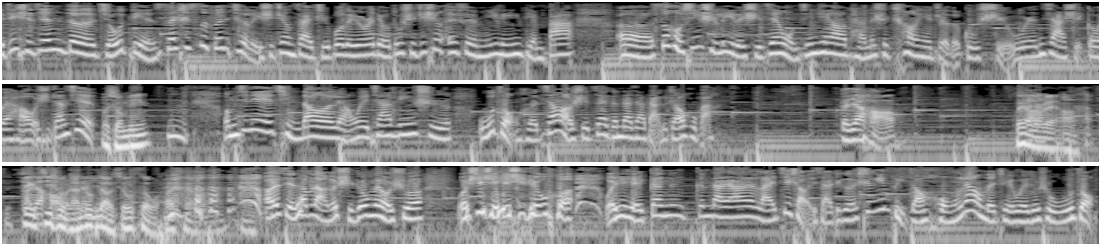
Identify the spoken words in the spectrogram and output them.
北京时间的九点三十四分，这里是正在直播的 u Radio 都市之声 FM 一零一点八，呃，SOHO 新势力的时间，我们今天要谈的是创业者的故事，无人驾驶。各位好，我是张倩，我是王斌。嗯，我们今天也请到了两位嘉宾，是吴总和姜老师，再跟大家打个招呼吧。大家好，欢迎二位啊！这个技术难度比较羞涩，我发现了。而且他们两个始终没有说 我是谁谁我我是谁，干跟跟大家来介绍一下，这个声音比较洪亮的这位就是吴总，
